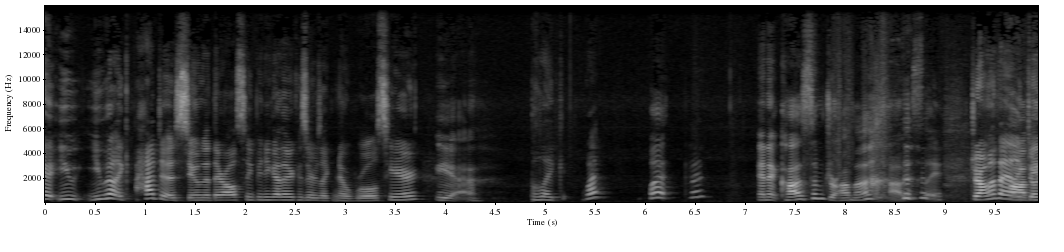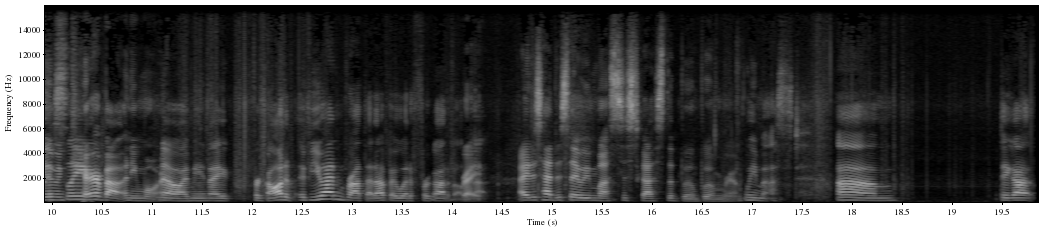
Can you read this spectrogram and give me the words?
Like you, you like had to assume that they're all sleeping together because there's like no rules here. Yeah. But like what? What? And it caused some drama. Obviously, drama that I like, don't even care about anymore. no, I mean I forgot. If you hadn't brought that up, I would have forgot about Right. that. I just had to say we must discuss the boom boom room. We must. Um, they got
